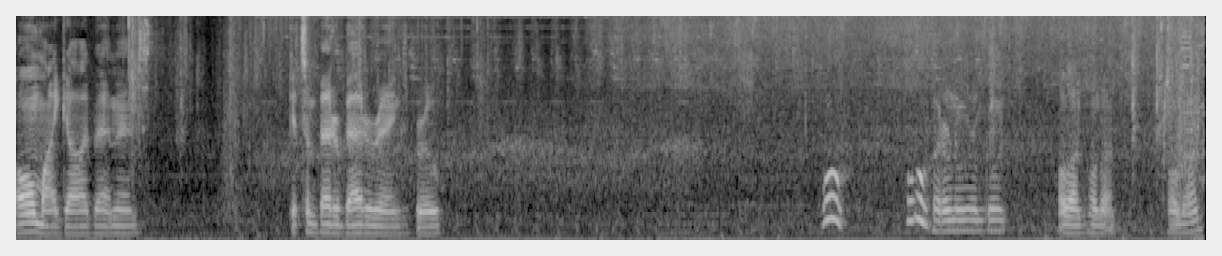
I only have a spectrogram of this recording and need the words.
Oh my god, Batman. Get some better batarangs, bro. Woo! Woo! I don't know where I'm going. Hold on, hold on. Hold on.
